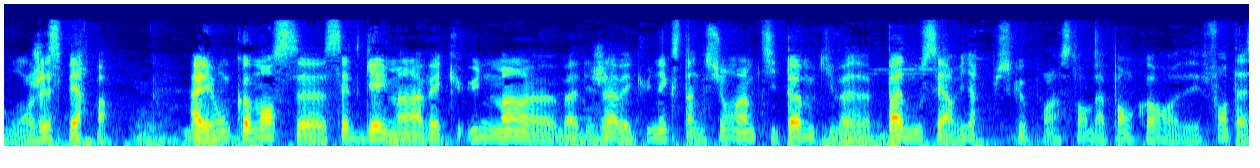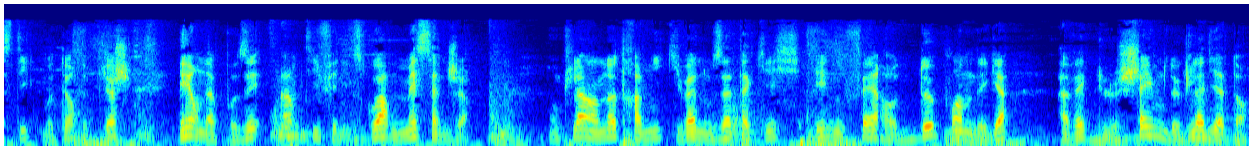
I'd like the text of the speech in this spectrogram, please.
Bon, j'espère pas. Allez, on commence euh, cette game hein, avec une main, euh, bah, déjà avec une extinction, un petit homme qui va pas nous servir puisque pour l'instant on n'a pas encore des fantastiques moteurs de pioche et on a posé un petit Phoenix Guard Messenger. Donc là un autre ami qui va nous attaquer et nous faire deux points de dégâts avec le Shame de Gladiator.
